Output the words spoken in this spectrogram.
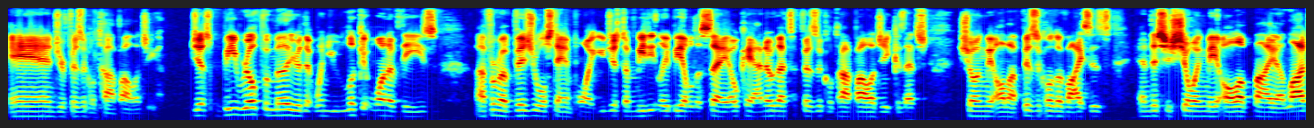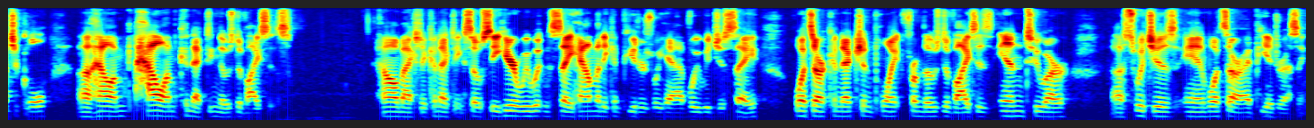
and your physical topology. Just be real familiar that when you look at one of these, uh, from a visual standpoint, you just immediately be able to say, okay, I know that's a physical topology because that's showing me all my physical devices, and this is showing me all of my uh, logical uh, how I'm how I'm connecting those devices, how I'm actually connecting. So see here, we wouldn't say how many computers we have. We would just say what's our connection point from those devices into our uh, switches and what's our IP addressing.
